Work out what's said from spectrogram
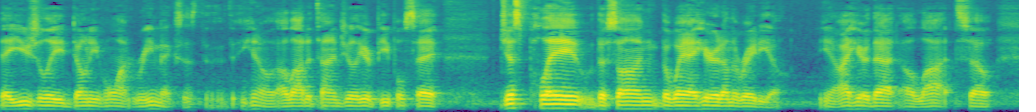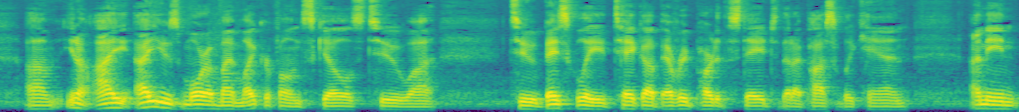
they usually don't even want remixes. You know, a lot of times you'll hear people say, "Just play the song the way I hear it on the radio." You know, I hear that a lot. So, um, you know, I I use more of my microphone skills to. Uh, to basically take up every part of the stage that I possibly can. I mean,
